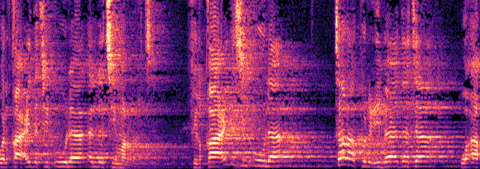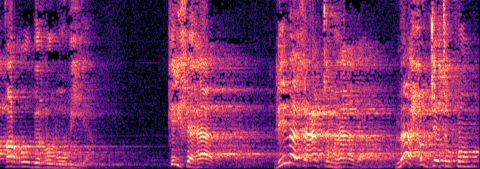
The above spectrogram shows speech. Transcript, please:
والقاعدة الأولى التي مرت في القاعدة الأولى تركوا العبادة وأقروا بالربوبية كيف هذا؟ لما فعلتم هذا؟ ما حجتكم؟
